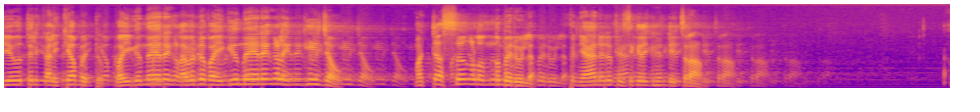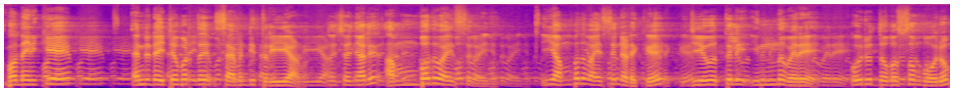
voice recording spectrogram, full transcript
ജീവിതത്തിൽ കളിക്കാൻ പറ്റും. വൈകുന്നേരങ്ങൾ അവരുടെ വൈകുന്നേരങ്ങൾ എൻഗേജ് ആവും. മറ്റ് അസുഖങ്ങളൊന്നും വരില്ല ഇപ്പൊ ഞാനൊരു ഫിസിക്കൽ എഡ്യൂക്കേഷൻ ടീച്ചറാണ് അപ്പൊ എനിക്ക് എന്റെ date of birth seventy three ആണ്. എന്ന് വെച്ച് കഴിഞ്ഞാൽ അമ്പത് വയസ്സ് കഴിഞ്ഞു. ഈ അമ്പത് വയസ്സിന്റെ ഇടയ്ക്ക് ജീവിതത്തിൽ ഇന്ന് വരെ ഒരു ദിവസം പോലും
